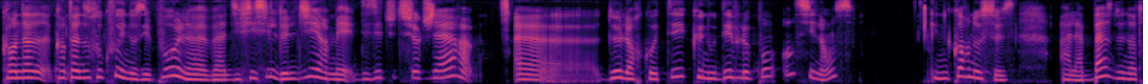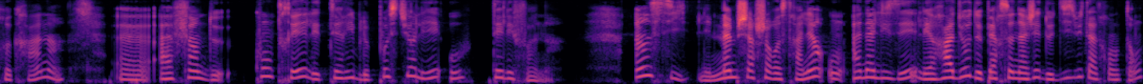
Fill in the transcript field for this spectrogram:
Quant à, notre cou et nos épaules, ben, difficile de le dire, mais des études suggèrent de leur côté que nous développons en silence une corne osseuse à la base de notre crâne afin de contrer les terribles postures liées au téléphone. Ainsi, les mêmes chercheurs australiens ont analysé les radios de personnes âgées de 18 à 30 ans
